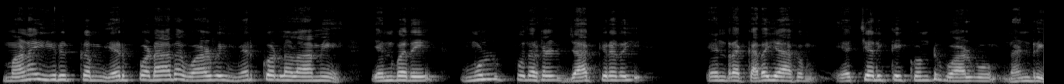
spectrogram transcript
மன இறுக்கம் ஏற்படாத வாழ்வை மேற்கொள்ளலாமே என்பதே முள் புதர்கள் ஜாக்கிரதை என்ற கதையாகும். எச்சரிக்கை கொண்டு வாழ்வோம். நன்றி.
